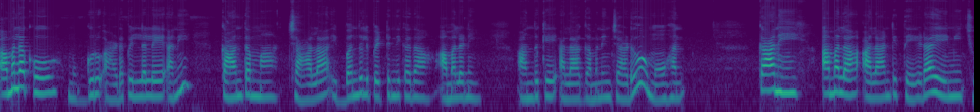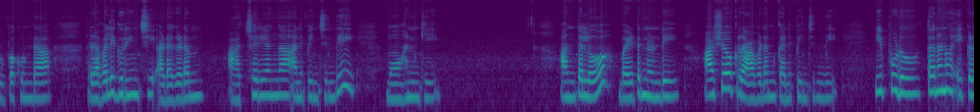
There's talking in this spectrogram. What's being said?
అమలకు ముగ్గురు ఆడపిల్లలే అని కాంతమ్మ చాలా ఇబ్బందులు పెట్టింది కదా అమలని. అందుకే అలా గమనించాడు మోహన్. కానీ అమల అలాంటి తేడా ఏమీ చూపకుండా రవలి గురించి అడగడం ఆశ్చర్యంగా అనిపించింది మోహన్కి. అంతలో బయట నుండి అశోక్ రావడం కనిపించింది. ఇప్పుడు తనను ఇక్కడ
